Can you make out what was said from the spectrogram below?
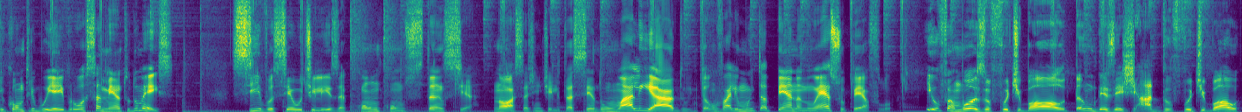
e contribuir para o orçamento do mês. Se você utiliza com constância, nossa, gente, ele está sendo um aliado, então vale muito a pena, não é supérfluo. E o famoso futebol, tão desejado futebol,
